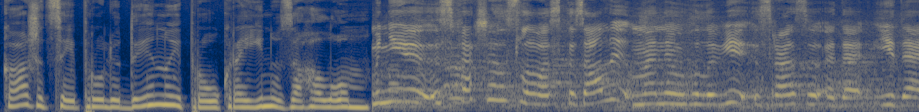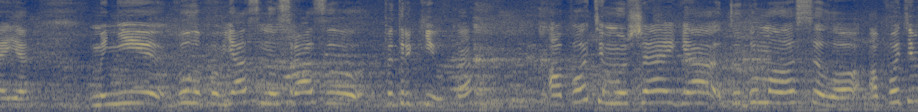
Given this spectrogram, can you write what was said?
Каже, це і про людину, і про Україну загалом. Мені з першого слова сказали, у мене в голові зразу іде- ідея. Мені було пов'язано зразу Петриківка, а потім вже я додумала село, а потім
